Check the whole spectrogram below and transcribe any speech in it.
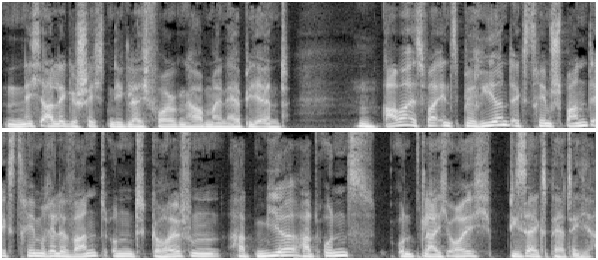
nicht alle Geschichten, die gleich folgen, haben ein Happy End. Hm. Aber es war inspirierend, extrem spannend, extrem relevant und geholfen hat mir, hat uns und gleich euch dieser Experte hier.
